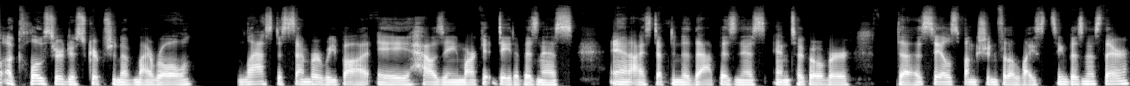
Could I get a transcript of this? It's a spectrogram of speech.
a closer description of my role. Last December we bought a housing market data business and I stepped into that business and took over the sales function for the licensing business there.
